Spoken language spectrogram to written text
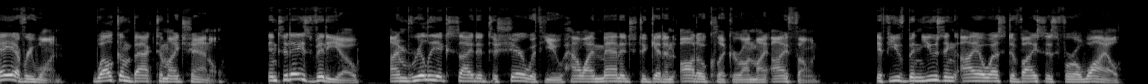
Hey everyone, welcome back to my channel. In today's video, I'm really excited to share with you how I managed to get an auto clicker on my iPhone. If you've been using iOS devices for a while,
